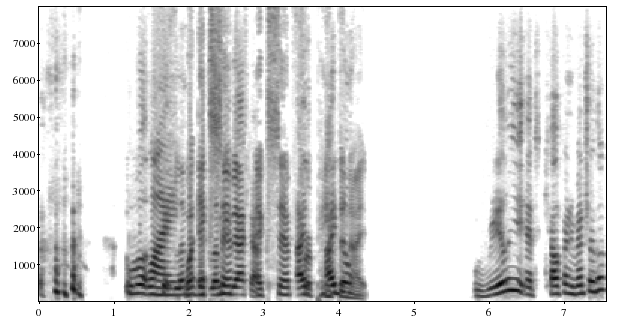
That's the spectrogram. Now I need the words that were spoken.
Well, Why? okay, let, me, Well, ba- let me except, back up. except I- for Paint I the don't- Night. really? At California Adventure, though?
